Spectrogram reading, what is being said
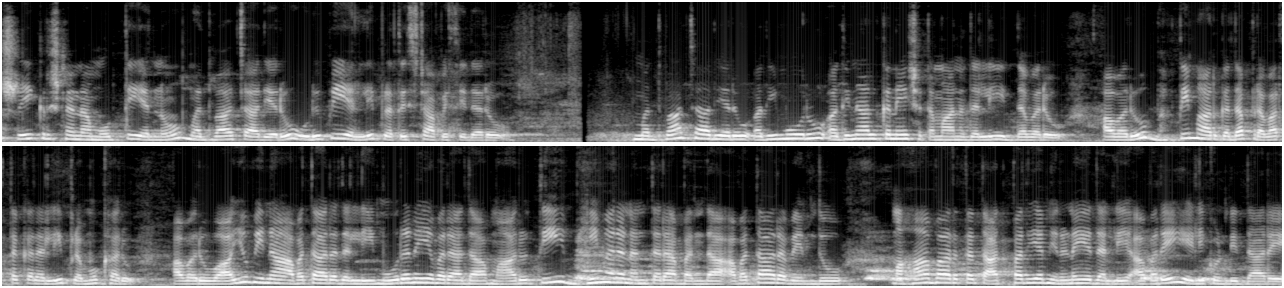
ಶ್ರೀಕೃಷ್ಣನ ಮೂರ್ತಿಯನ್ನು ಮಧ್ವಾಚಾರ್ಯರು ಉಡುಪಿಯಲ್ಲಿ ಪ್ರತಿಷ್ಠಾಪಿಸಿದರು. ಮಧ್ವಾಚಾರ್ಯರು ಹದಿಮೂರು, ಹದಿನಾಲ್ಕನೇ ಶತಮಾನದಲ್ಲಿ ಇದ್ದವರು. ಅವರು ಭಕ್ತಿ ಮಾರ್ಗದ ಪ್ರವರ್ತಕರಲ್ಲಿ ಪ್ರಮುಖರು. ಅವರು ವಾಯುವಿನ ಅವತಾರದಲ್ಲಿ ಮೂರನೆಯವರಾದ ಮಾರುತಿ ಭೀಮರ ನಂತರ ಬಂದ ಅವತಾರವೆಂದು ಮಹಾಭಾರತ ತಾತ್ಪರ್ಯ ನಿರ್ಣಯದಲ್ಲಿ ಅವರೇ ಹೇಳಿಕೊಂಡಿದ್ದಾರೆ.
